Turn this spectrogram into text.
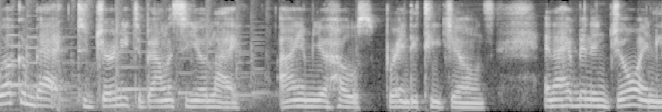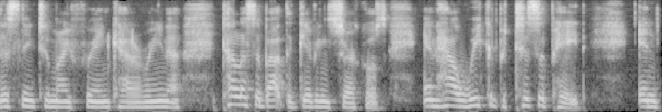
Welcome back to Journey to Balancing Your Life. I am your host, Brandy T. Jones, and I have been enjoying listening to my friend Caterina tell us about the giving circles and how we can participate and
